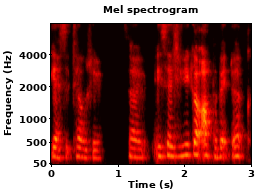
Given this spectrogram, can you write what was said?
Yes, it tells you. So it says if you go up a bit, look.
